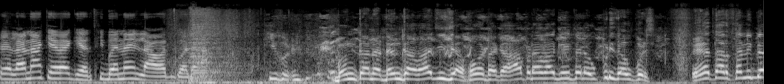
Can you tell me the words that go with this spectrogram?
પેલા ના કેવાય ઘેરથી બનાવી લાવત ગોડા. બંકાના ડંકા વાજી ગયા સો ટકા. આપણા વાગે પેલા ઉપડી જવું પડશે. એ તાર તમે બે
